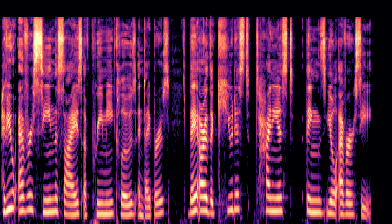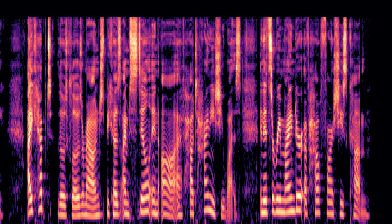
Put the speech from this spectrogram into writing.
Have you ever seen the size of preemie clothes and diapers? They are the cutest, tiniest things you'll ever see. I kept those clothes around just because I'm still in awe of how tiny she was, and it's a reminder of how far she's come.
